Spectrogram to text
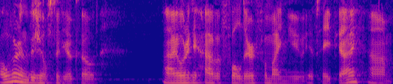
Over in Visual Studio Code, I already have a folder for my new IFTTT API. Um,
